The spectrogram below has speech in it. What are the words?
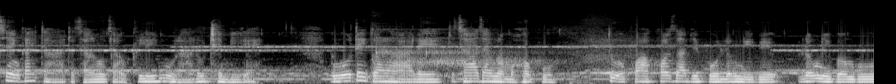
ချင်ကြိုက်တာကတကြောင်လို့ကြောင့်ကလေးငူတာလို့ထင်မိတယ် အငိုတိတ်သွားတာကလည်းတခြားကြောင့်တော့မဟုတ်ဘူးသူ့အဖွာခေါ်စားပြဖို့လုံနေပြီလုံနေပုံကို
